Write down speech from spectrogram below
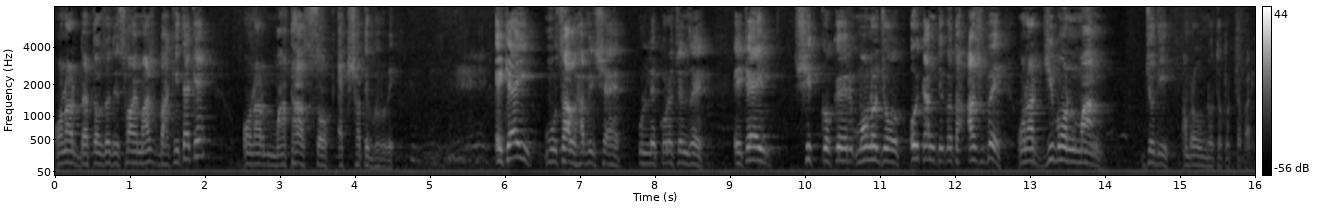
ওনার বেতন যদি ছয় মাস বাকি থাকে, ওনার মাথা চোখ একসাথে ঘুরবে। এটাই মুসাল হাফিজ সাহেব উল্লেখ করেছেন যে, এটাই শিক্ষকের মনোযোগ, ঐকান্তিকতা আসবে, ওনার জীবন মান যদি আমরা উন্নত করতে পারি।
